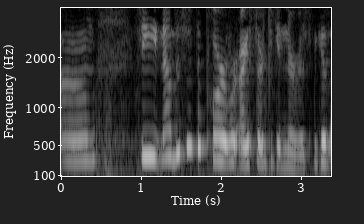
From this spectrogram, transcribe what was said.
Um See, now this is the part where I start to get nervous because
